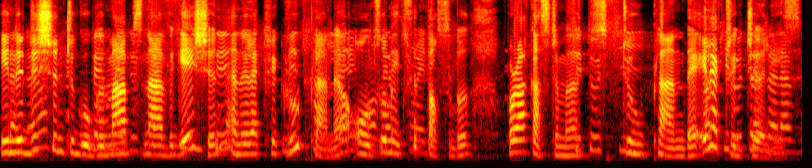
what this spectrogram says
In addition to Google Maps navigation, an electric route planner also makes it possible for our customers to plan their electric journeys.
